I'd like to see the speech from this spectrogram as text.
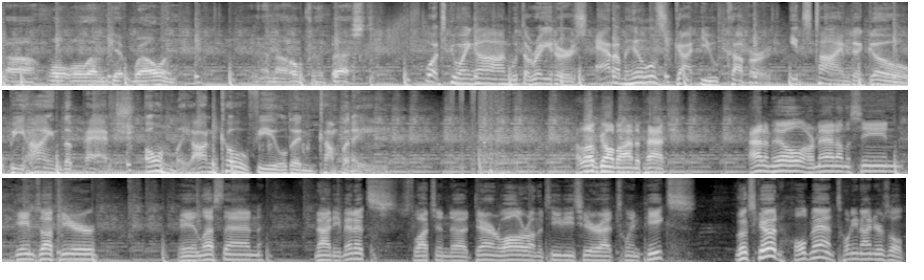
uh, we'll, we'll, let him get well and, and uh, hope for the best. What's going on with the Raiders? Adam Hill's got you covered. It's time to go behind the patch, only on Cofield and Company. I love going behind the patch. Adam Hill, our man on the scene. Game's up here in less than 90 minutes. Just watching uh, Darren Waller on the TVs here at Twin Peaks. Looks good. Old man, 29 years old.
